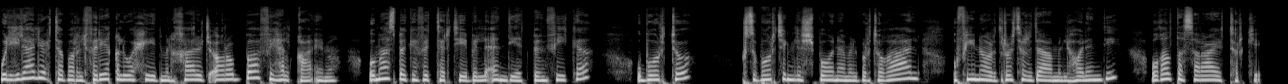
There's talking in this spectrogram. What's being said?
والهلال يعتبر الفريق الوحيد من خارج أوروبا في هالقائمة وما سبق في الترتيب إلا أندية بنفيكا وبورتو وسبورتنج لشبونة من البرتغال وفينورد روتردام الهولندي وغلطة سراي التركي.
